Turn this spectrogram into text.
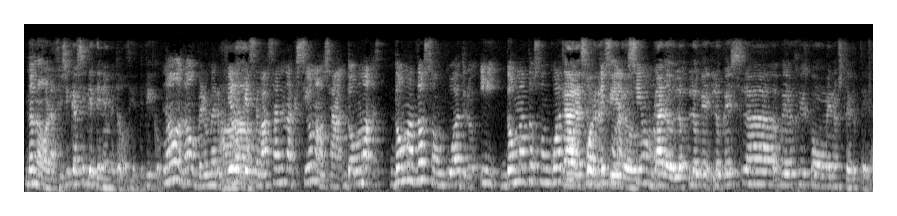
No, no, la física sí que tiene método científico. No, no, pero me refiero Ah. que se basan en axiomas, o sea, 2 más, 2 más 2 son 4 y 2 más 2 son 4 Claro, a porque es un axioma. Claro, lo, lo que, lo que es la biología es como menos certera.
